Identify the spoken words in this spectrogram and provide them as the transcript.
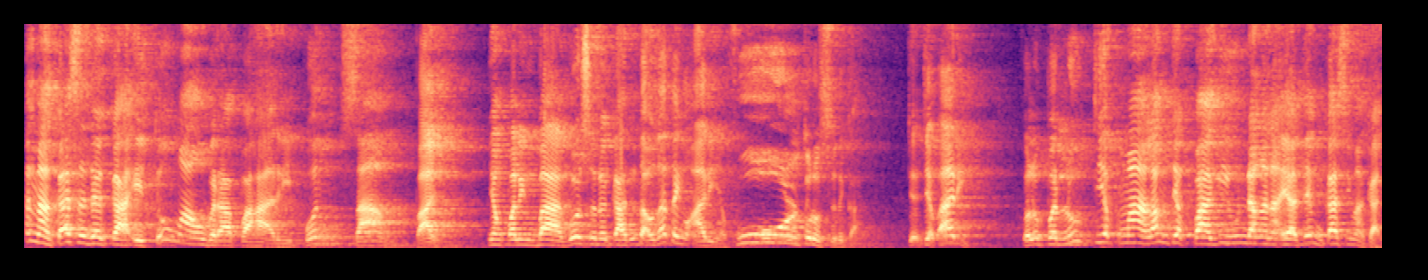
Maka sedekah itu mau berapa hari pun sampai. Yang paling bagus sedekah itu tak usah tengok harinya. Full terus sedekah. Tiap-tiap hari kalau perlu tiap malam, tiap pagi undang anak yatim kasih makan.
